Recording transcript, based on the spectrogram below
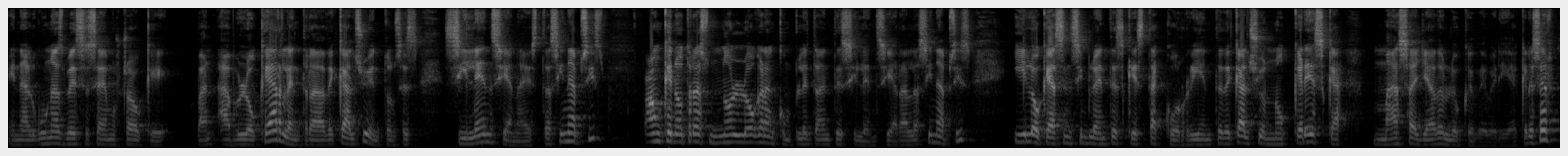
En algunas veces se ha demostrado que van a bloquear la entrada de calcio y entonces silencian a esta sinapsis, aunque en otras no logran completamente silenciar a la sinapsis y lo que hacen simplemente es que esta corriente de calcio no crezca más allá de lo que debería crecer,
